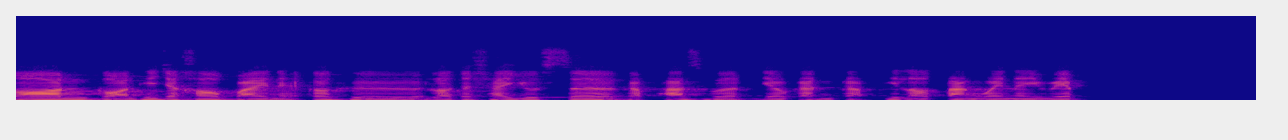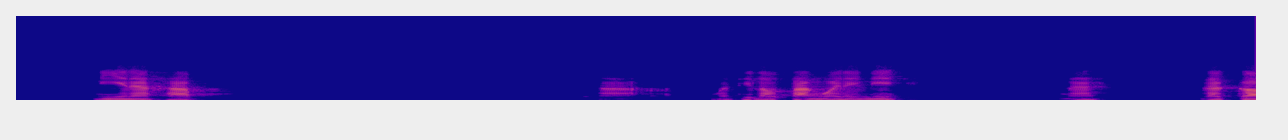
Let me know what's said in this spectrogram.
ตอนก่อนที่จะเข้าไปเนี่ยก็คือเราจะใช้ user กับ password เดียวกันกับที่เราตั้งไว้ในเว็บ นี้นะครับอ่าเหมือนที่เราตั้งไว้ในนี้นะ แล้วก็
